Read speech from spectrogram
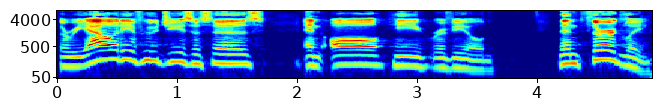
The reality of who Jesus is and all he revealed. Then, thirdly,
